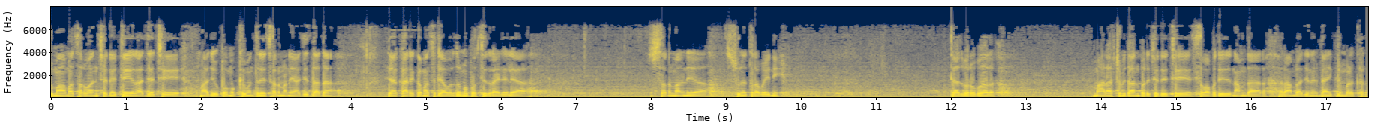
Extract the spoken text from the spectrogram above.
तुम्हा सर्वांचे नेते राज्याचे माजी उपमुख्यमंत्री सन्मान्य अजितदादा या कार्यक्रमासाठी आवर्जून उपस्थित राहिलेल्या सन्माननीय सुनेत्रा बहिणी त्याचबरोबर महाराष्ट्र विधान परिषदेचे सभापती नामदार रामराजे नाईक निंबाळकर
